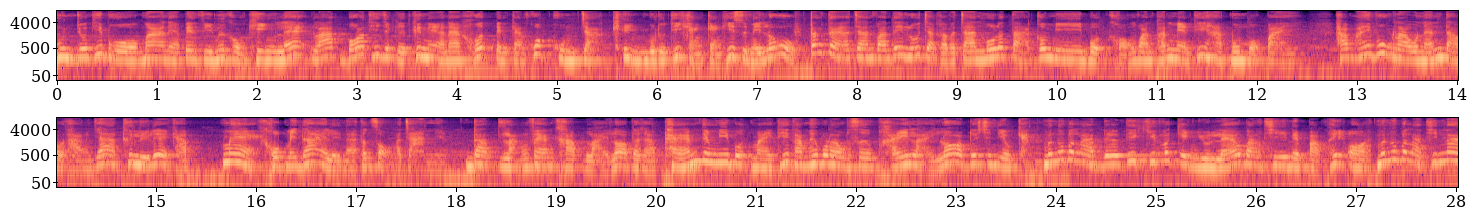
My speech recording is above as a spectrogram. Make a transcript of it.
หุ่นยนต์ที่โผล่ออกมาเนี่ยเป็นฝีมือของคิงและลาดบอสที่จะเกิดขึ้นในอนาคต เป็นการควบคุมจากคิงบุรุษที่แข็งแกร่งที่สุดในโลก ตั้งแต่อาจารย์วันได้รู้จักกับอาจารย์มูรตะก็มีบทของวันพันแมนที่หักมุมออกไปทำให้พวกเรานั้นเดาทางยากขึ้นเรื่อยๆครับแม่ครบไม่ได้เลยนะ ทั้งสองอาจารย์เนี่ย ดัดหลังแฟนคลับหลายรอบแล้วครับ แถมยังมีบทใหม่ที่ทำให้พวกเราเซอร์ไพรส์หลายรอบด้วยเช่นเดียวกัน มนุษย์ประหลาดเดิมที่คิดว่าเก่งอยู่แล้วบางทีเนี่ยปรับให้อ่อน มนุษย์ประหลาดที่น่า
